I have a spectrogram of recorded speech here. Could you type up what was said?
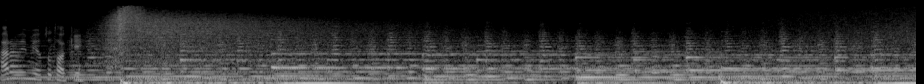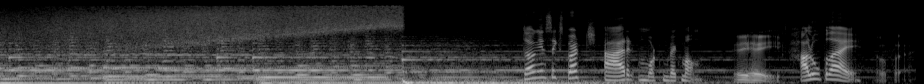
Her har vi mye å ta tak i. Dagens ekspert er Morten Beckmann. Hei, hei. Hallo på deg. Hallo på deg.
